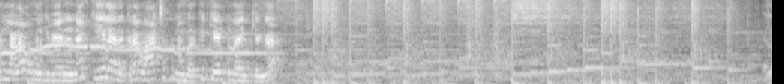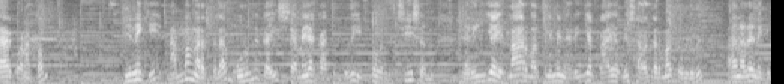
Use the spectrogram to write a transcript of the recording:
பொருளெல்லாம் உங்களுக்கு வேணும்னா கீழே இருக்கிற வாட்ஸ்அப் நம்பருக்கு கேட்டு வாங்கிக்கோங்க. எல்லாருக்கும் வணக்கம். இன்னைக்கு நம்ம மரத்தில் முருங்கைக்காய் செமையாக காத்திருக்குது இப்போ வந்து சீசன் நிறைய எல்லார் மரத்துலையுமே நிறைய காய் அப்படியே சரந்தரமாக தொங்குது. அதனால் இன்னைக்கு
